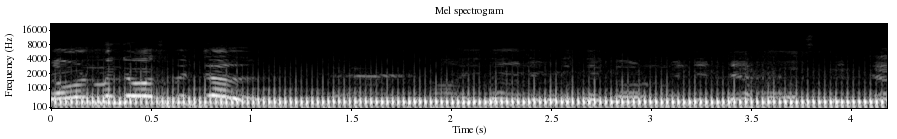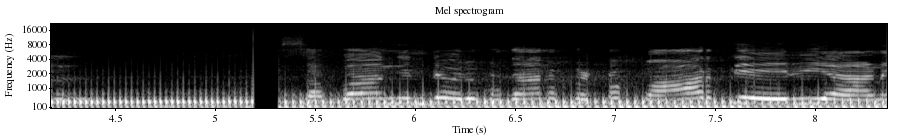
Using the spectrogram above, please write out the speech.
ഗവൺമെന്റ് ഹോസ്പിറ്റൽ ഗവൺമെന്റിന്റെ ഹോസ്പിറ്റൽ സബാങ്ങിന്റെ ഒരു പ്രധാനപ്പെട്ട പാർക്ക് ഏരിയ ആണ്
